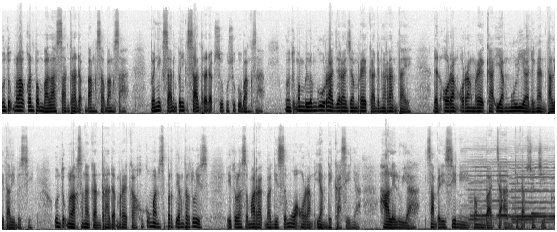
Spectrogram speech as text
untuk melakukan pembalasan terhadap bangsa-bangsa, penyiksaan-penyiksaan terhadap suku-suku bangsa, untuk membelenggu raja-raja mereka dengan rantai, dan orang-orang mereka yang mulia dengan tali-tali besi untuk melaksanakan terhadap mereka hukuman seperti yang tertulis. Itulah semarak bagi semua orang yang dikasihnya. Haleluya. Sampai di sini pembacaan kitab suci.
